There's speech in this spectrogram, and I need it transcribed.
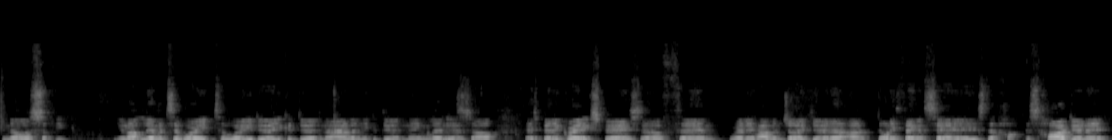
you know, something. You're not limited where you, to where you do it. You could do it in Ireland. You could do it in England. Yeah. So it's been a great experience, and I've um, really have enjoyed doing it. Uh, the only thing I'd say is that it's hard doing it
